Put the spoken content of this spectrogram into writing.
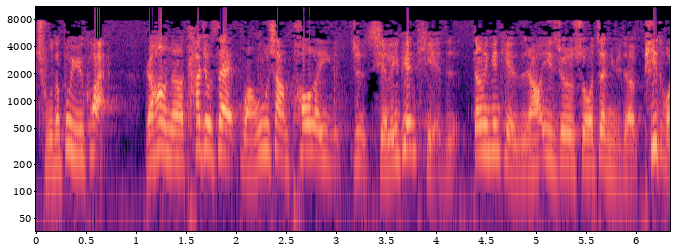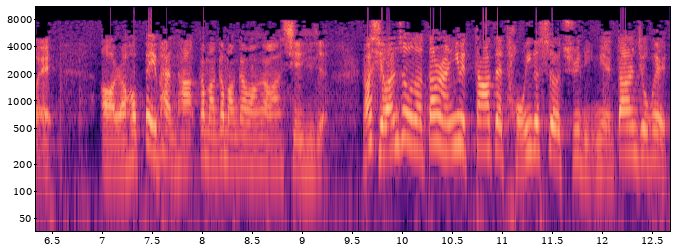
处的不愉快，然后呢，他就在网络上抛了一个，就写了一篇帖子，登了一篇帖子，然后意思就是说这女的劈腿啊，然后背叛他，干嘛干嘛干嘛干嘛，写写写。然后写完之后呢，当然因为大家在同一个社区里面，当然就会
